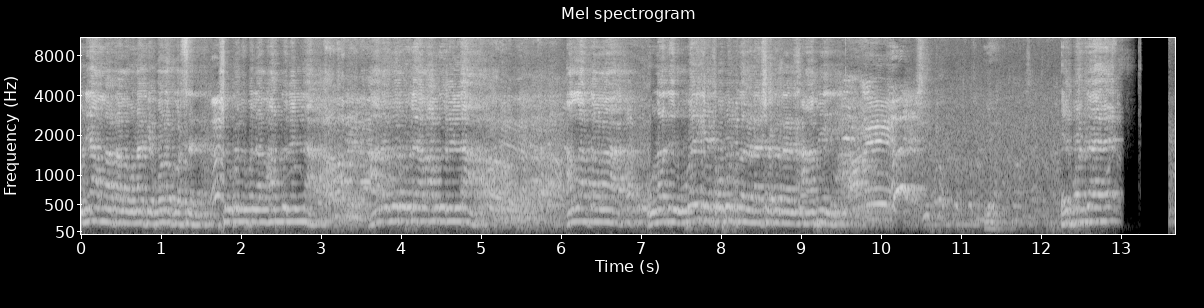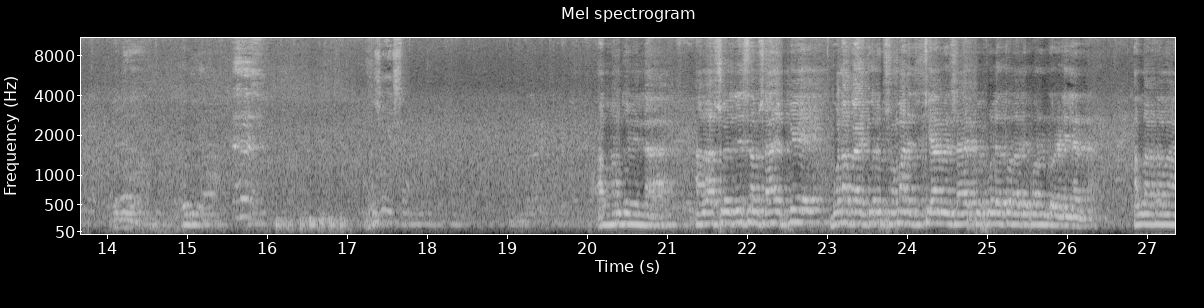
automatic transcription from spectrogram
উনি আল্লাহ তালা ওনাকে বড় করছেন। সকল বলে আলহামদুলিল্লাহ। এ পর্যায়ে আলহামদুলিল্লাহ, আল্লাহ শহীদ ইসলাম সাহেবকে সাহেবকে ফুলের তোলাতে বরণ করে নিলেন। আল্লাহ তাআলা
